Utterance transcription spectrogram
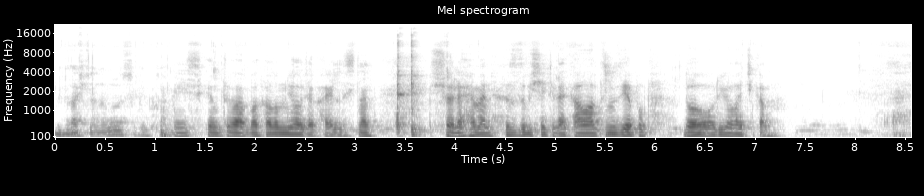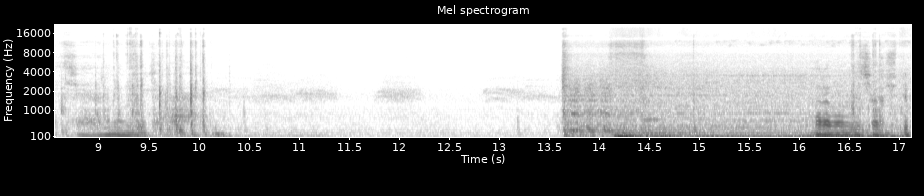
Birkaç tane var sıkıntı. Bir sıkıntı var. Bakalım ne olacak hayırlısıyla. Şöyle hemen hızlı bir şekilde kahvaltımızı yapıp doğru yola çıkalım. Evet. Arabamızı çalıştık.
